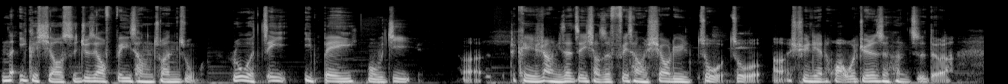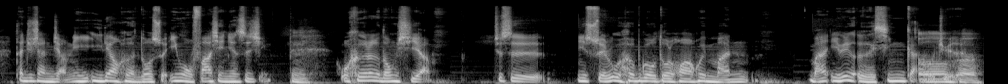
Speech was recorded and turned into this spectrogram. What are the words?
那一个小时就是要非常专注。如果这一杯补剂，呃，可以让你在这一小时非常有效率做做呃训练的话，我觉得是很值得。但就像你讲，你一定要喝很多水，因为我发现一件事情，嗯，我喝那个东西啊，就是。你水如果喝不够多的话，会蛮蛮有点恶心感。我觉得，哦、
